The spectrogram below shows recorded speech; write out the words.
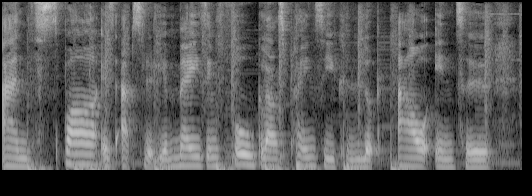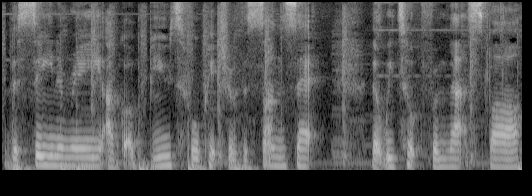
And the spa is absolutely amazing, full glass pane so you can look out into the scenery. I've got a beautiful picture of the sunset that we took from that spa.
